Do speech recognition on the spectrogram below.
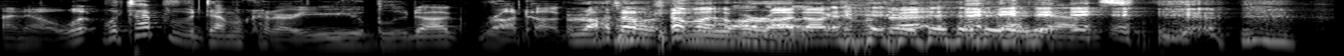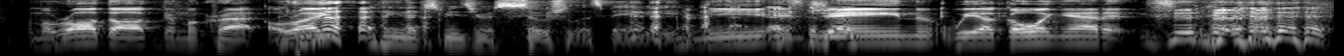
I know. What what type of a Democrat are you? You a blue dog? Raw dog. raw dog come on i'm a raw dog democrat yeah, it's- i'm a raw dog democrat all right I think that just means you're a socialist, baby. me That's and the real- jane we are going at it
